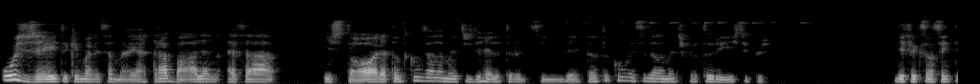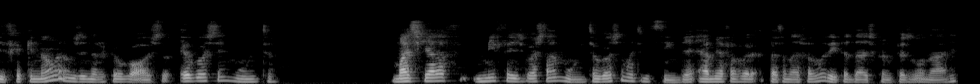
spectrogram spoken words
o jeito que Marissa Meyer trabalha essa história, tanto com os elementos de releitura de Cinder, tanto com esses elementos futurísticos de ficção científica, que não é um gênero que eu gosto, eu gostei muito. Mas que ela me fez gostar muito. Eu gosto muito de Cinder, é a minha favor personagem favorita das Crônicas Lunares.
